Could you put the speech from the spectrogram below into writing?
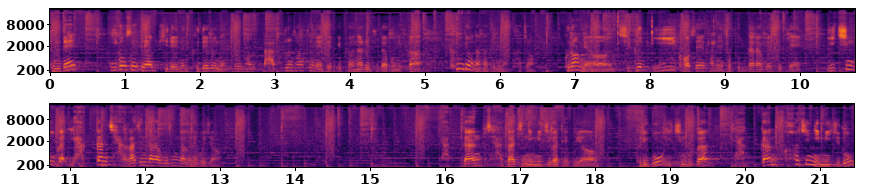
근데 이것에 대한 비례는 그대로 놔둔, 상, 놔둔 상태 내에서 이렇게 변화를 주다 보니까 큰 변화가 좀 약하죠. 그러면 지금 이것에 관해서 본다라고 했을 때 이 친구가 약간 작아진다라고 생각을 해보죠. 약간 작아진 이미지가 되고요. 그리고 이 친구가 약간 커진 이미지로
